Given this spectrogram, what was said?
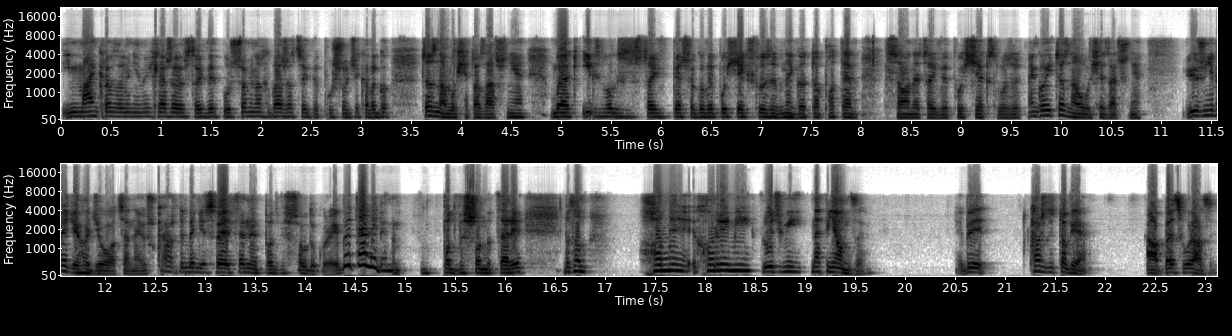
i Microsoft nie myślę, że już coś wypuszczą, no chyba, że coś wypuszczą ciekawego, to znowu się to zacznie, bo jak Xbox coś pierwszego wypuści ekskluzywnego, to potem Sony coś wypuści ekskluzywnego i to znowu się zacznie. Już nie będzie chodziło o cenę, już każdy będzie swoje ceny podwyższał do góry. Jakby dalej będą podwyższone ceny, bo są chony, chorymi ludźmi na pieniądze. Jakby każdy to wie. A, bez urazy.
